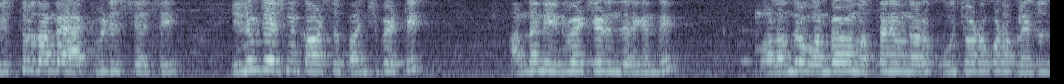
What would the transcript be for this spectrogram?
విస్తృతంగా యాక్టివిటీస్ చేసి ఇన్విటేషన్ కార్డ్స్ పంచిపెట్టి అందరినీ ఇన్వైట్ చేయడం జరిగింది. వాళ్ళందరూ వన్ బై వన్ వస్తూనే ఉన్నారు. కూర్చోవడం కూడా ప్లేసులు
